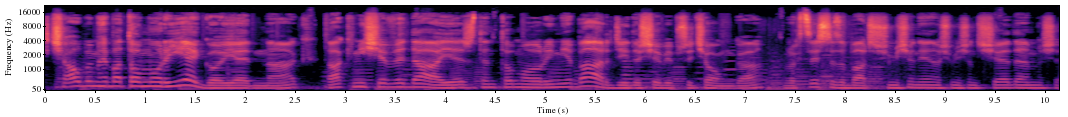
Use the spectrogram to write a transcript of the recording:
Chciałbym chyba Tomoriego jednak. Tak mi się wydaje, że ten Tomori mnie bardziej do siebie przyciąga. Dobra, chcę jeszcze zobaczyć. 81, 87. sie-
